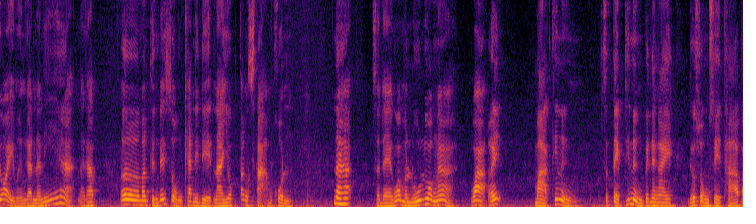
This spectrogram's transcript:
ย่อยเหมือนกันนะเนี่ยนะครับ เออ มันถึงได้ส่งแคนดิเดตนายกตั้งสามคนนะฮะ แสดงว่ามันรู้ล่วงหน้าว่า เอ้ยหมากที่หนึ่งสเต็ปที่หนึ่งเป็นยังไง เดี๋ยวส่งเศรษฐาไป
